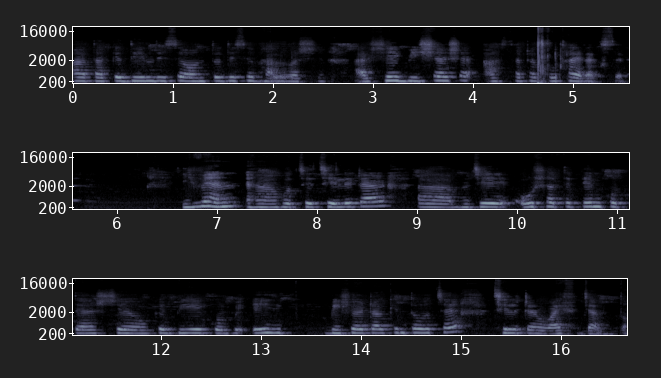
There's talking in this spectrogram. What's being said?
আর তাকে দিল দিছে, অন্তর দিছে, ভালোবাসে। আর সেই বিশ্বাসের আস্থাটা কোথায় রাখছে? ইভেন হচ্ছে ছেলেটার যে ওর সাথে প্রেম করতে আসছে, ওকে বিয়ে করবে, এই বিষয়টাও কিন্তু হচ্ছে ছেলেটার ওয়াইফ জানতো।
